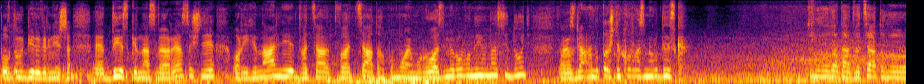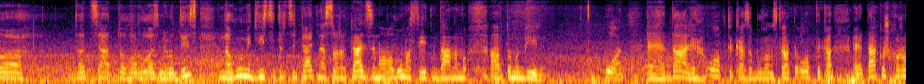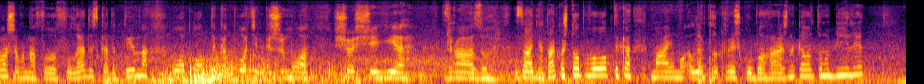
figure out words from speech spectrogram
по автомобілю, вірніше, е, диски в нас ВРС, оригінальні, 20, 20-го, по-моєму, розміру вони у нас ідуть. Зараз глянемо точно розміру диск. Да, 20-го 20-го розміру диск на гумі 235 на 45 зимова гума стоїть на даному автомобілі. От, е, далі оптика, забув вам сказати, оптика е, також хороша, вона фу- фуледовська, адаптивна. От оптика, потім біжимо, що ще є зразу. Задня також топова оптика. Маємо електрокришку багажника в автомобілі.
